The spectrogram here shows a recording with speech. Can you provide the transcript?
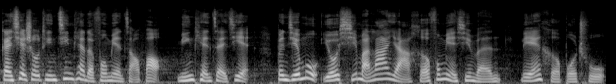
感谢收听今天的封面早报，明天再见。本节目由喜马拉雅和封面新闻联合播出。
